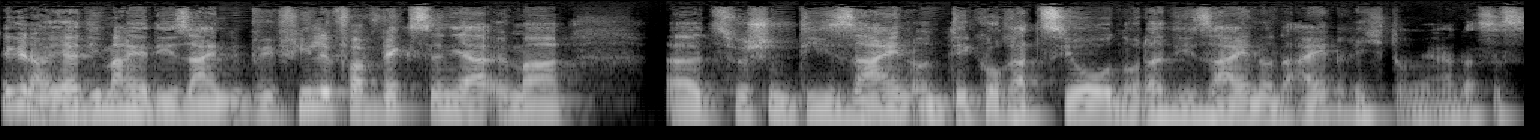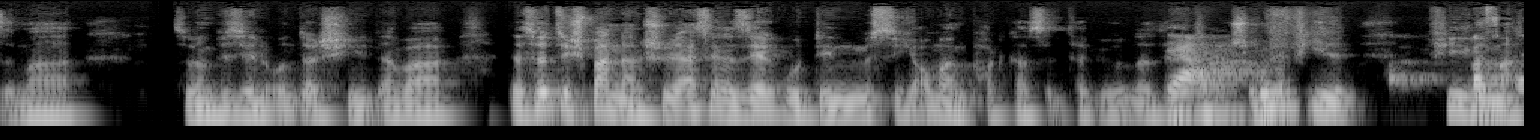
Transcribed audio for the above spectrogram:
Ja, genau. Ja, die machen ja Design. Viele verwechseln ja immer äh, zwischen Design und Dekoration oder Design und Einrichtung. Ja, das ist immer so ein bisschen ein Unterschied. Aber das hört sich spannend an. Studio Eisinger sehr gut. Den müsste ich auch mal im Podcast interviewen. Das ja, schon viel, viel was gemacht.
